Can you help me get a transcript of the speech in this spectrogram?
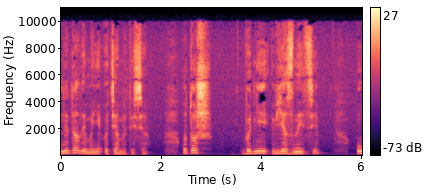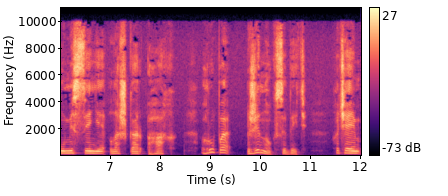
не дали мені отямитися. Отож, в одній в'язниці у місцині Лашкар Гах група жінок сидить, хоча їм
